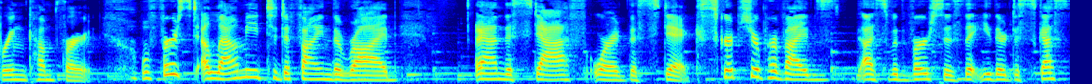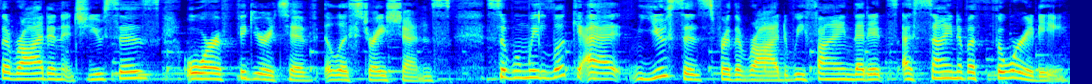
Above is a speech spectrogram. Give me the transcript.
bring comfort. Well, first, allow me to define the rod and the staff or the stick. Scripture provides us with verses that either discuss the rod and its uses or figurative illustrations. So when we look at uses for the rod, we find that it's a sign of authority.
